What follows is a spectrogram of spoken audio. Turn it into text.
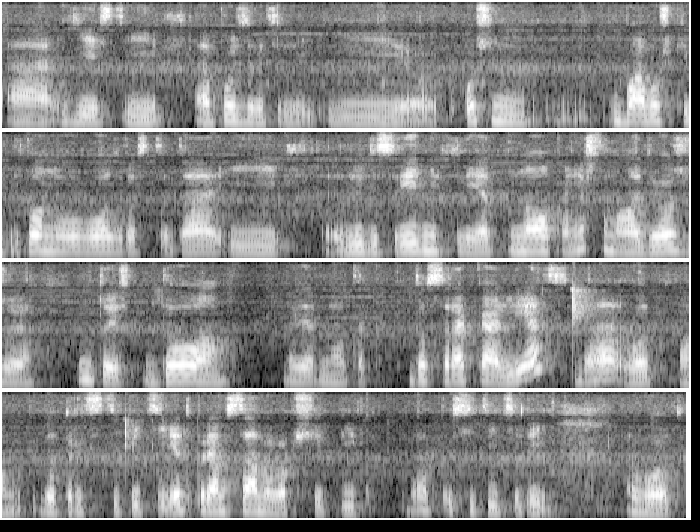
а, есть и а, пользователи, и очень бабушки преклонного возраста, да, и люди средних лет, но, конечно, молодежи, ну, то есть до, наверное, так, до 40 лет, да, вот там до 35, это прям самый вообще пик да, посетителей, вот.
